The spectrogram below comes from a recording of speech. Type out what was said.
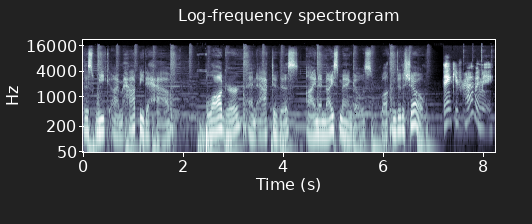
guest this week. I'm happy to have blogger and activist Eiynah Nice Mangoes. Welcome to the show. Thank you for having me.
